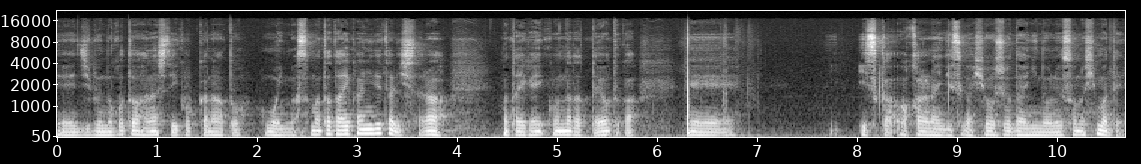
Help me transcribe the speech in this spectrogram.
自分のことを話していこうかなと思います。また大会に出たりしたら、まあ、大会こんなだったよとか、えー、いつかわからないですが表彰台に乗るその日まで、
